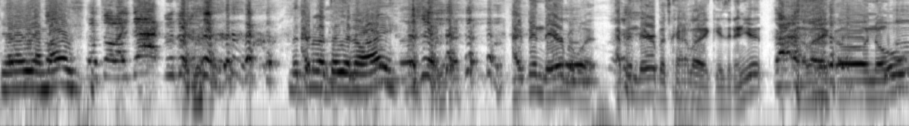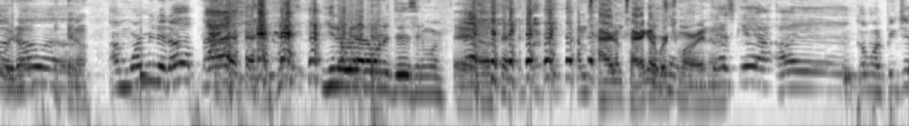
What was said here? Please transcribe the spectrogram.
Ya no había más. That's all I got. Méteme la toalla, no hay. I've been there, but what? I've been there, but it's kind of like, is it in yet? I'm like, oh no, Oh, you know, no, uh, you know. I'm warming it up. You know what? I don't want to do this anymore. Yeah. I'm tired. I'm tired. I gotta work tomorrow right now. ¿Sabes qué? Ay, como el pinche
